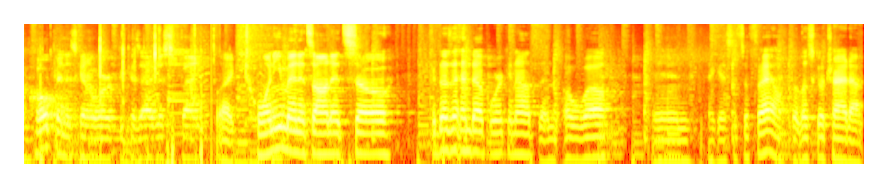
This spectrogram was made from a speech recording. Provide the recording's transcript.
I'm hoping it's gonna work because I just spent like 20 minutes on it. So if it doesn't end up working out, then oh well. And I guess it's a fail, but let's go try it out.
